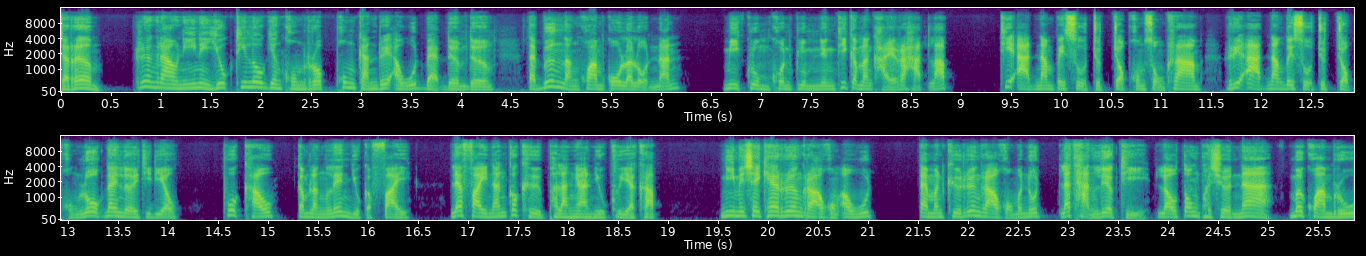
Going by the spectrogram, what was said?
จะเริ่ม เรื่องราวนี้ในยุคที่โลกยังคงรบพุ่งกันด้วยอาวุธแบบเดิมๆ แต่เบื้องหลังความโกลาหลนนั้น มีกลุ่มคนกลุ่มหนึ่งที่กำลังไขรหัสลับ ที่อาจนำไปสู่จุดจบของสงคราม หรืออาจนำไปสู่จุดจบของโลกได้เลยทีเดียว พวกเขากำลังเล่นอยู่กับไฟ และไฟนั้นก็คือพลังงานนิวเคลียร์ครับ นี่ไม่ใช่แค่เรื่องราวของอาวุธ แต่มันคือเรื่องราวของมนุษย์ และฐานเลือกที่เราต้องเผชิญหน้า เมื่อความรู้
